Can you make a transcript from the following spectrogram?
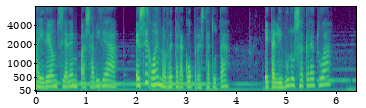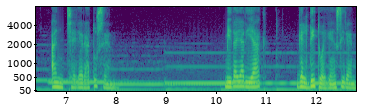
aireontziaren pasabidea ez egoen horretarako prestatuta, eta liburu sakratua antxe geratu zen. Bidaiariak gelditu egin ziren,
